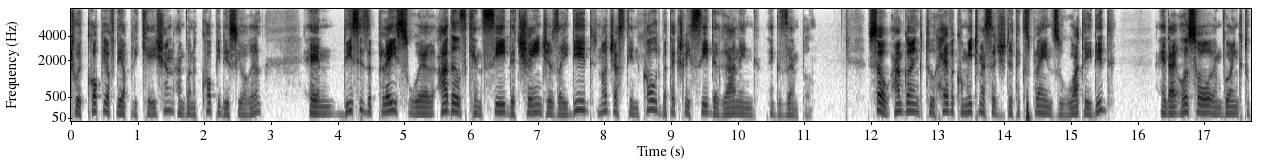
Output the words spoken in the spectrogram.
to a copy of the application. I'm going to copy this URL and this is a place where others can see the changes I did, not just in code, but actually see the running example. So I'm going to have a commit message that explains what I did. And I also am going to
